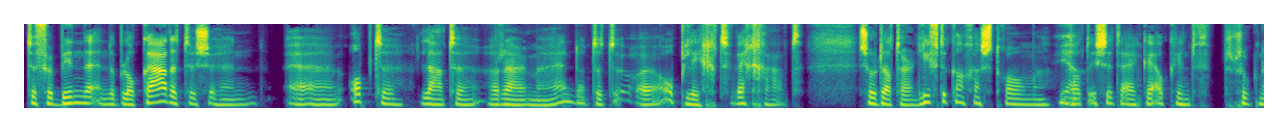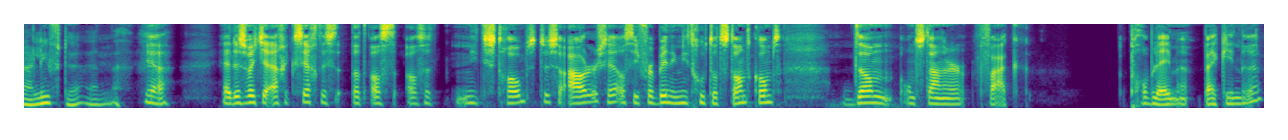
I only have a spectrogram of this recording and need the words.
te verbinden en de blokkade tussen hen eh, op te laten ruimen. Hè? Dat het eh, oplicht, weggaat. Zodat er liefde kan gaan stromen. Ja. Dat is het eigenlijk. Elk kind zoekt naar liefde. En, Ja. ja, dus wat je eigenlijk zegt is dat als, als het niet stroomt tussen ouders, hè, als die verbinding niet goed tot stand komt, dan ontstaan er vaak problemen bij kinderen.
